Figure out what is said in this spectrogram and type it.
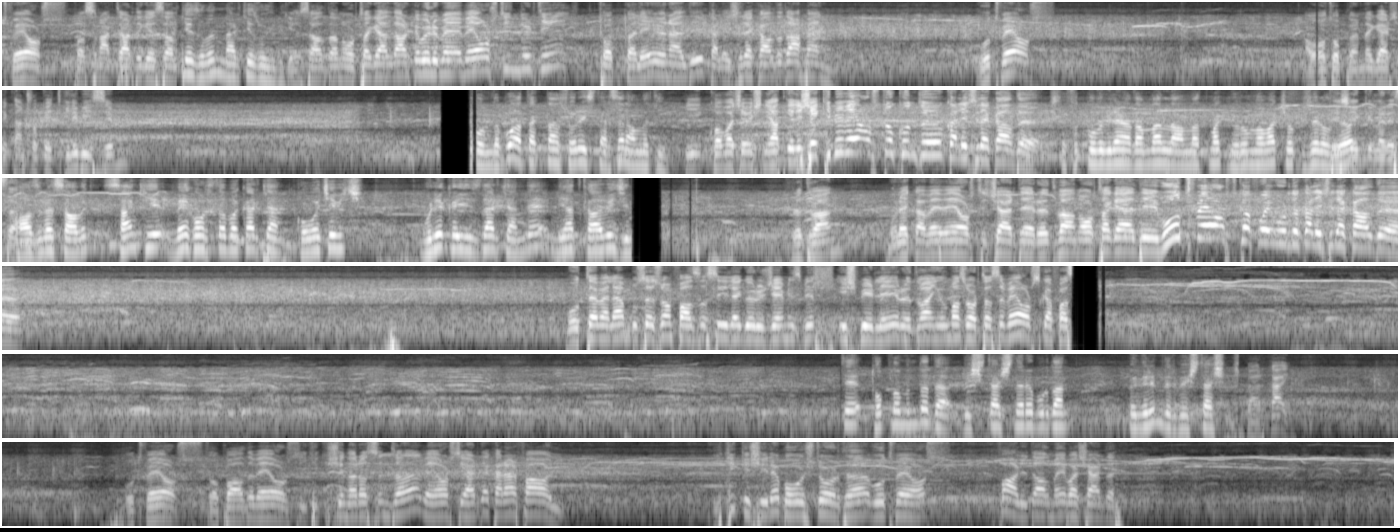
Wood Weors pasını aktardı Gezal. Gezal'ın merkez oyunu. Gezal'dan orta geldi arka bölüme. Weors indirdi. Top kaleye yöneldi. Kalecide kaldı Dahmen. Wood Weors. Hava toplarında gerçekten çok etkili bir isim. Onda bu ataktan sonra istersen anlatayım. Bir Kovacevic Nihat gelecek gibi Weors dokundu. Kalecide kaldı. İşte futbolu bilen adamlarla anlatmak, yorumlamak çok güzel oluyor. Teşekkürler Esaf. Ağzına sağlık. Sanki Weghorst'a bakarken Kovacevic, Muleka'yı izlerken de Nihat Kahveci Rıdvan. Muleka ve Weors içeride. Rıdvan orta geldi. Wood Weors kafayı vurdu. Kalecide kaldı. Muhtemelen bu sezon fazlasıyla göreceğimiz bir işbirliği. Rıdvan Yılmaz ortası Weors kafası. İşte toplamında da Beşiktaşlara buradan önerimdir. Beşiktaş Berkay. Wood Weors. Topu aldı Weors. İki kişinin arasında. Weors yerde karar faul. İki kişiyle boğuştu orada Wood Weors. Faulü de almayı başardı.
